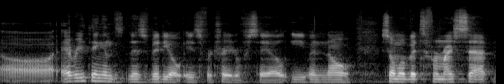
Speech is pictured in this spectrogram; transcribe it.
Uh, everything in this video is for trade or for sale, even though some of it's for my set.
